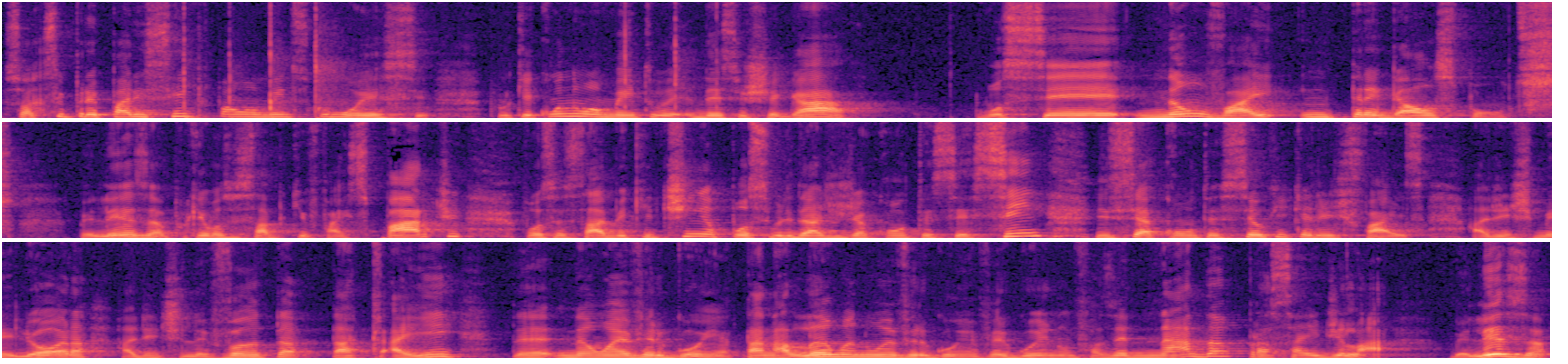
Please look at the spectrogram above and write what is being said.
Só que se prepare sempre para momentos como esse, porque quando um momento desse chegar, você não vai entregar os pontos beleza? Porque você sabe que faz parte, você sabe que tinha possibilidade de acontecer sim, e se aconteceu, o que, que a gente faz? A gente melhora, a gente levanta, tá aí, é, não é vergonha, tá na lama não é vergonha, vergonha é não fazer nada para sair de lá. Beleza?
